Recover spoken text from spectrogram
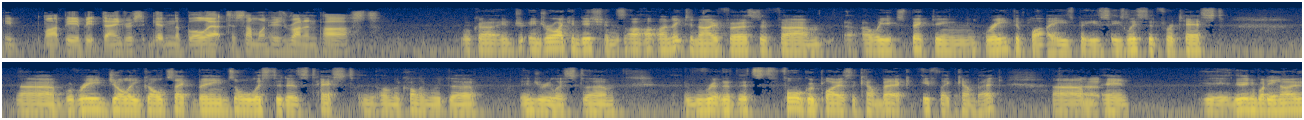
He might be a bit dangerous at getting the ball out to someone who's running past. Look, uh, in, in dry conditions, I, I need to know first if um, are we expecting Reid to play? He's, he's, he's listed for a test. Um, but Reid, Jolly, Goldsack, Beams, all listed as test on the Collingwood uh, injury list. Um, re- that's four good players to come back if they come back. Um, Uh, and yeah, did anybody know?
